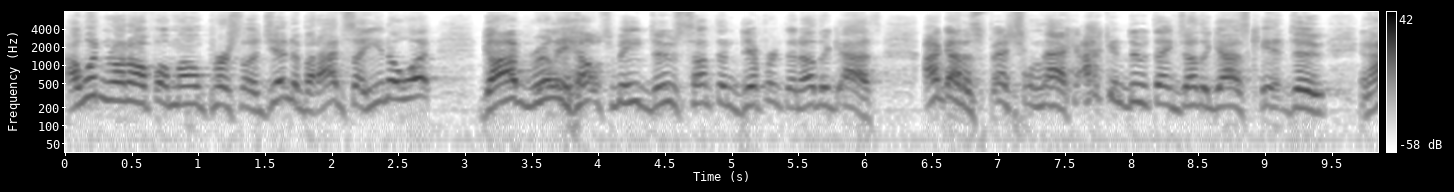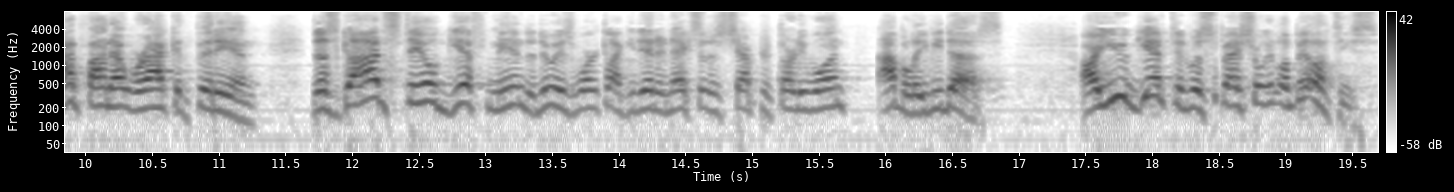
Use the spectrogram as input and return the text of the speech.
I wouldn't run off on my own personal agenda, but I'd say, you know what? God really helps me do something different than other guys. I got a special knack. I can do things other guys can't do, and I'd find out where I could fit in. Does God still gift men to do His work like He did in Exodus chapter 31? I believe He does. Are you gifted with special abilities?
